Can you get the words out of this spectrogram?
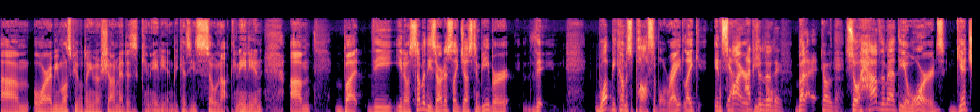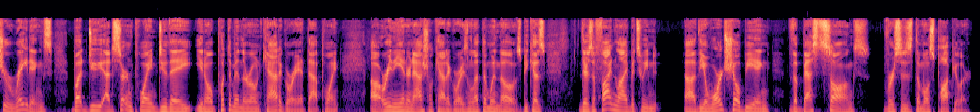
um, or I mean, most people don't even know Shawn Mendes is Canadian because he's so not Canadian. Um, but the you know some of these artists like Justin Bieber, the what becomes possible, right? Like inspire yeah, people. But totally. so have them at the awards, get your ratings, but do you, at a certain point do they, you know, put them in their own category at that point, uh, or in the international categories and let them win those because there's a fine line between uh, the award show being the best songs versus the most popular.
